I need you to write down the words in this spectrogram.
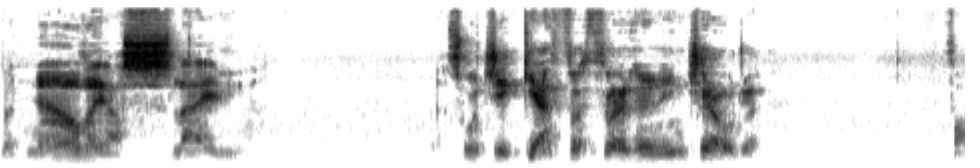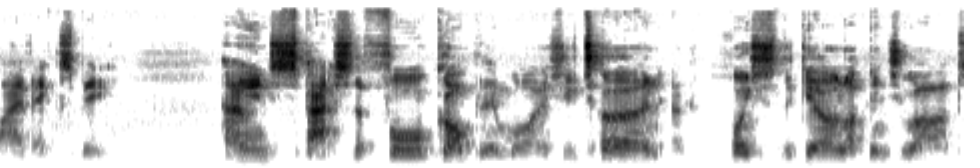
But now they are slain. That's what you get for threatening children. 5 XP. Having dispatched the four goblin warriors, you turn and hoist the girl up into arms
